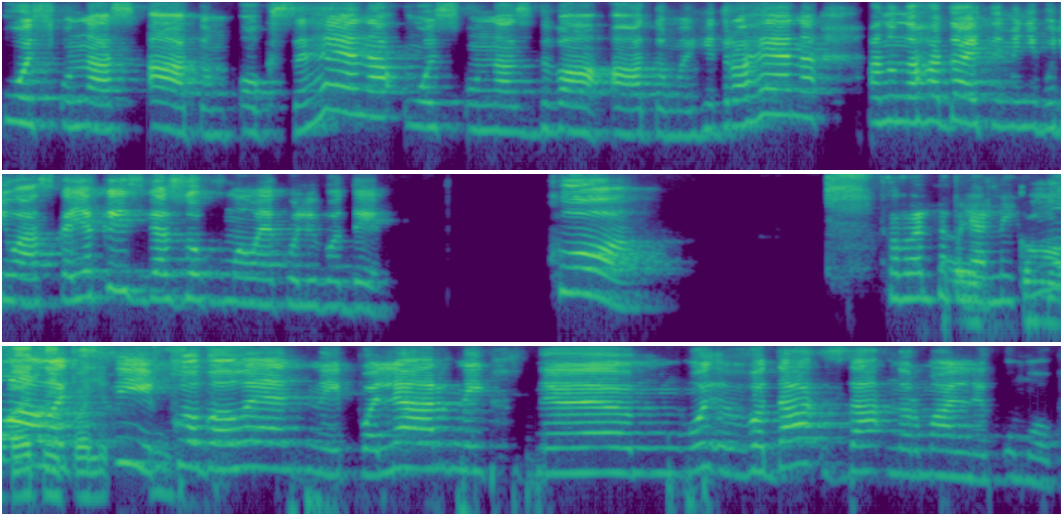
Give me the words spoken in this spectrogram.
ось у нас атом оксигена, ось у нас два атоми гідрогена. Ану, нагадайте мені, будь ласка, який зв'язок в молекулі води? Ко. Ковалентно-полярний. Ковалентний поля- Молодці, ковалентний, полярний, е, о- вода за нормальних умов.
